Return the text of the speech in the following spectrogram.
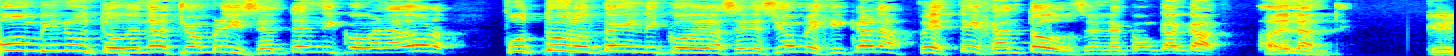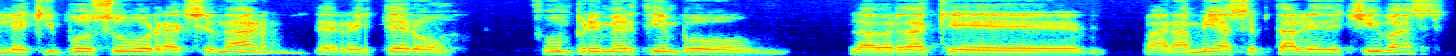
Un minuto de Nacho Ambriz, el técnico ganador, futuro técnico de la selección mexicana, festejan todos en la CONCACAF. Adelante. Que el equipo supo reaccionar, te reitero, fue un primer tiempo, la verdad que para mí aceptable de Chivas,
